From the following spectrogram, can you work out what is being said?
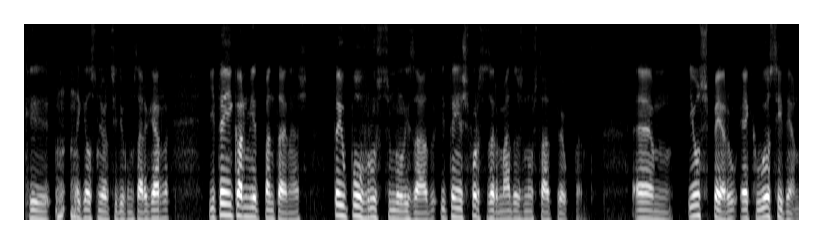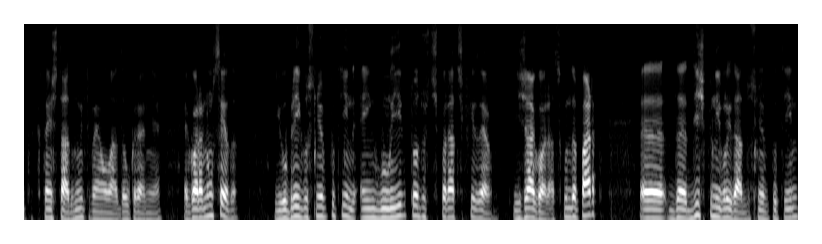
que aquele senhor decidiu começar a guerra, e tem a economia de pantanas, tem o povo russo desmoralizado e tem as forças armadas num estado preocupante. Um, eu espero é que o Ocidente, que tem estado muito bem ao lado da Ucrânia, agora não ceda e obrigue o Sr. Putin a engolir todos os disparates que fizeram. E já agora, a segunda parte uh, da disponibilidade do Sr. Putin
